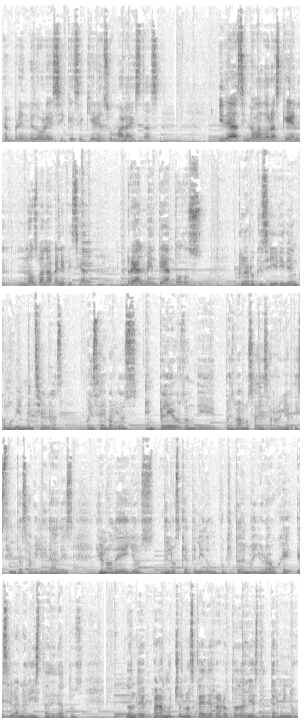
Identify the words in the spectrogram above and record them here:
emprendedores y que se quieren sumar a estas ideas innovadoras que nos van a beneficiar realmente a todos. Claro que sí, Iridian, como bien mencionas, pues hay varios empleos donde pues vamos a desarrollar distintas habilidades y uno de ellos, de los que ha tenido un poquito de mayor auge, es el analista de datos, donde para muchos nos cae de raro todavía este término,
